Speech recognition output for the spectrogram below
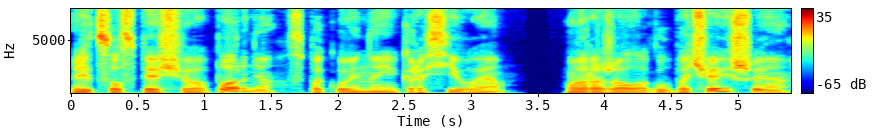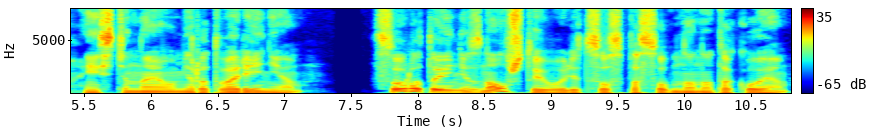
Лицо спящего парня, спокойное и красивое, выражало глубочайшее истинное умиротворение. Сорота и не знал, что его лицо способно на такое.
